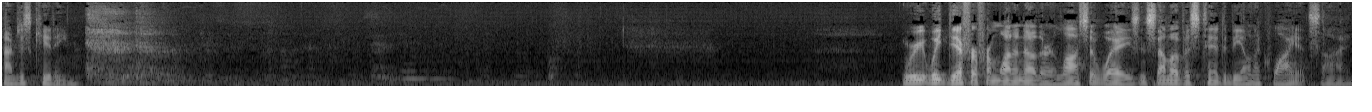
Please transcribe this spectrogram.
I'm just kidding. We, we differ from one another in lots of ways, and some of us tend to be on the quiet side.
